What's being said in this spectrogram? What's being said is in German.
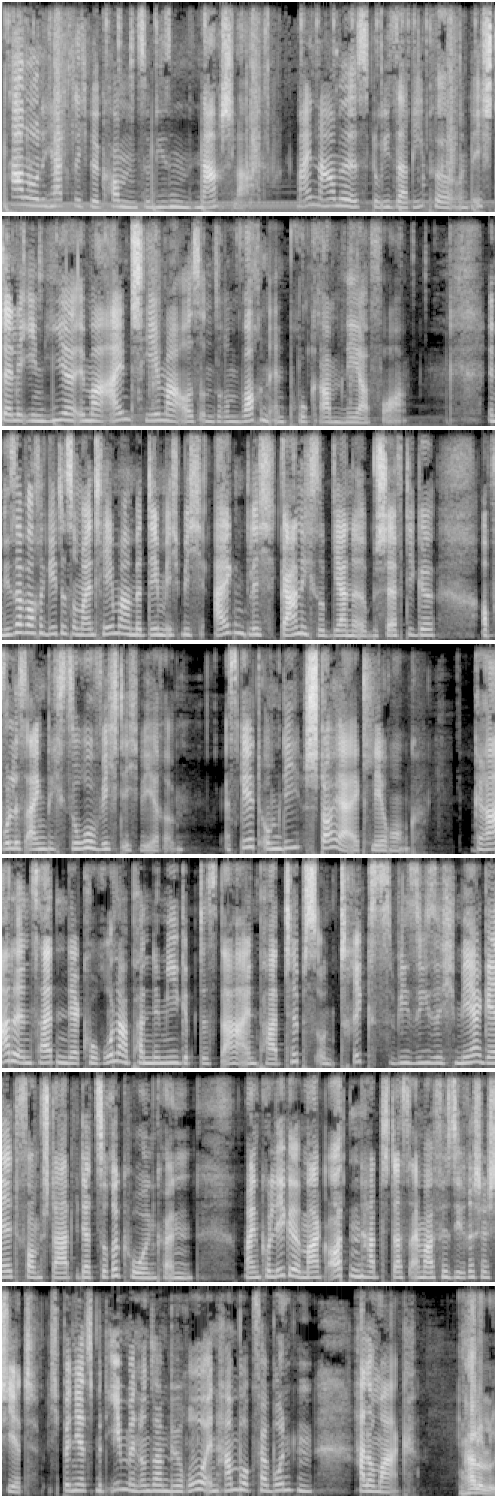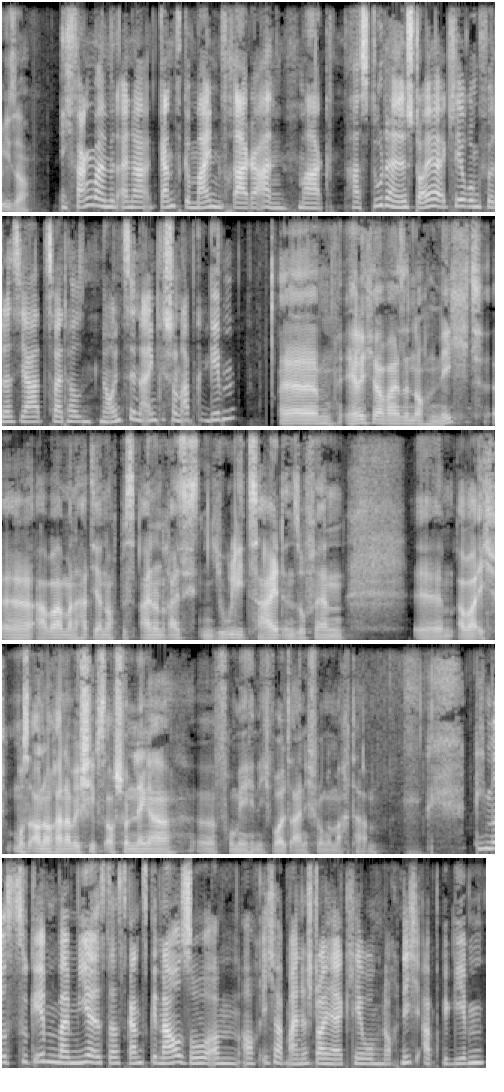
Hallo und herzlich willkommen zu diesem Nachschlag. Mein Name ist Luisa Riepe und ich stelle Ihnen hier immer ein Thema aus unserem Wochenendprogramm näher vor. In dieser Woche geht es um ein Thema, mit dem ich mich eigentlich gar nicht so gerne beschäftige, obwohl es eigentlich so wichtig wäre. Es geht um die Steuererklärung. Gerade in Zeiten der Corona-Pandemie gibt es da ein paar Tipps und Tricks, wie Sie sich mehr Geld vom Staat wieder zurückholen können. Mein Kollege Marc Otten hat das einmal für Sie recherchiert. Ich bin jetzt mit ihm in unserem Büro in Hamburg verbunden. Hallo Marc. Hallo Luisa. Ich fange mal mit einer ganz gemeinen Frage an. Marc, hast du deine Steuererklärung für das Jahr 2019 eigentlich schon abgegeben? Ähm, ehrlicherweise noch nicht, äh, aber man hat ja noch bis 31. Juli Zeit. Insofern ähm, aber ich muss auch noch ran, aber ich schieb's auch schon länger äh, vor mir hin. Ich wollte es eigentlich schon gemacht haben. Ich muss zugeben, bei mir ist das ganz genauso. Ähm, auch ich habe meine Steuererklärung noch nicht abgegeben.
